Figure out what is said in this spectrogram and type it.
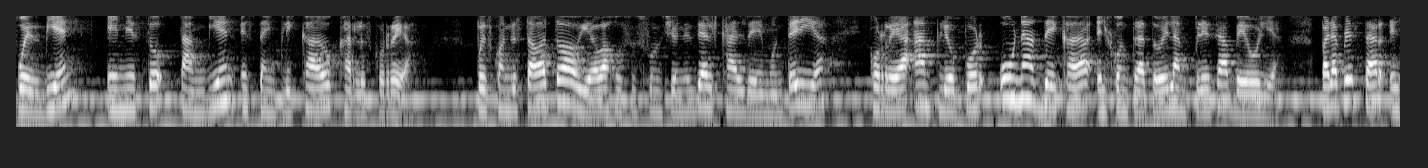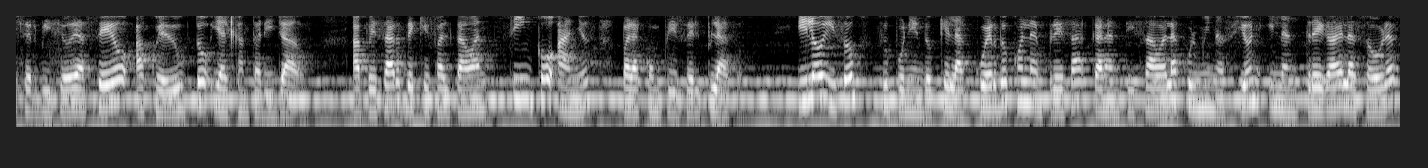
Pues bien, en esto también está implicado Carlos Correa, pues cuando estaba todavía bajo sus funciones de alcalde de Montería, Correa amplió por una década el contrato de la empresa Veolia para prestar el servicio de aseo, acueducto y alcantarillado, a pesar de que faltaban cinco años para cumplirse el plazo. Y lo hizo suponiendo que el acuerdo con la empresa garantizaba la culminación y la entrega de las obras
